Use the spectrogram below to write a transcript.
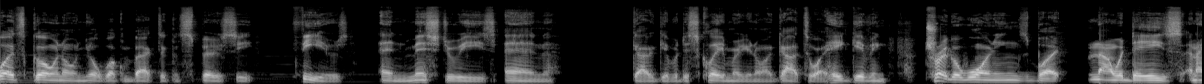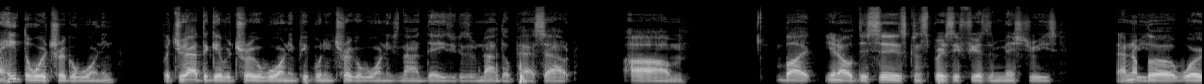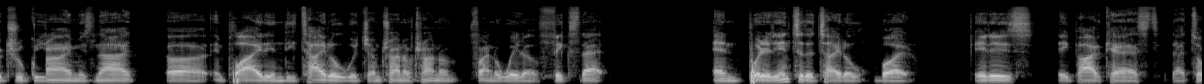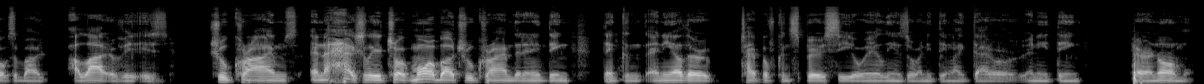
What's going on, yo? Welcome back to Conspiracy Fears and Mysteries. And gotta give a disclaimer, you know, I got to. I hate giving trigger warnings, but nowadays, and I hate the word trigger warning, but you have to give a trigger warning. People need trigger warnings nowadays because if not, they'll pass out. Um, but you know, this is Conspiracies and Mysteries. I know the word true crime is not uh, implied in the title, which I'm trying to trying to find a way to fix that and put it into the title. But it is a podcast that talks about a lot of it is true crimes, and I actually talk more about true crime than anything than con- any other type of conspiracy or aliens or anything like that or anything paranormal.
